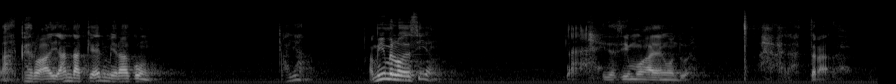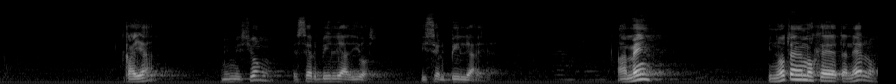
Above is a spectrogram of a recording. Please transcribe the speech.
Ay, pero ahí anda aquel, mira con. Allá. A mí me lo decían. y decimos allá en Honduras. Arrastrado. Calla. Mi misión es servirle a Dios y servirle a Él. Amén. Y no tenemos que detenerlo,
